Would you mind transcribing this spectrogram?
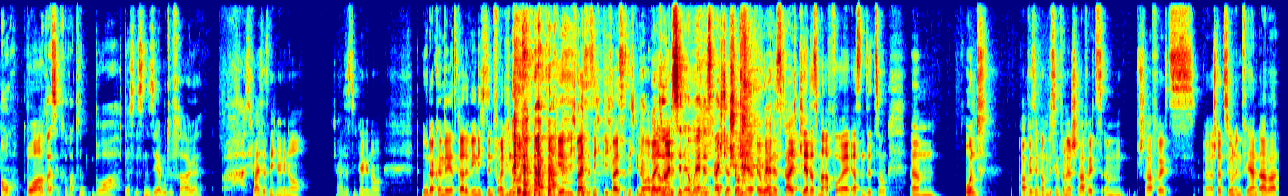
auch Boah. eine weiße Krawatte? Boah, das ist eine sehr gute Frage. Ich weiß es nicht mehr genau. Ich weiß es nicht mehr genau. Oh, da können wir jetzt gerade wenig sinnvollen Input, Input, geben. Ich weiß es nicht, ich weiß es nicht genau, ja, gut, aber ich aber meine. Ein bisschen Awareness reicht ja schon. Awareness reicht, klärt das mal ab vor eurer ersten Sitzung. Ähm, und aber wir sind noch ein bisschen von der Strafrechts, ähm, Strafrechtsstation entfernt, aber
